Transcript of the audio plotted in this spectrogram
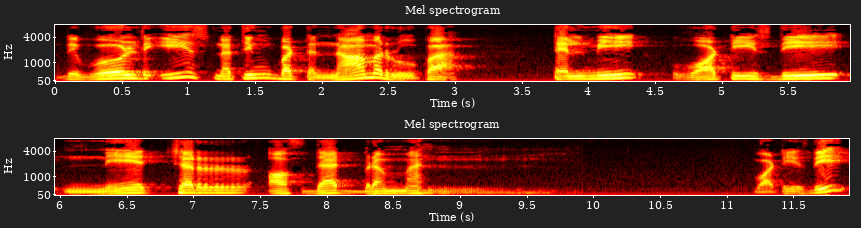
the world is nothing but Nama Rupa, tell me what is the nature of that Brahman? What is the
